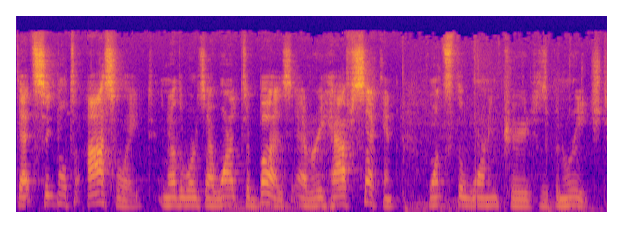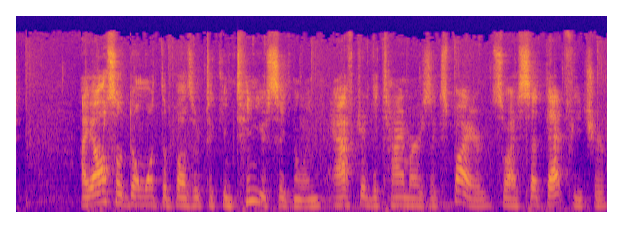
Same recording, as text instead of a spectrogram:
that signal to oscillate. In other words, I want it to buzz every half second once the warning period has been reached. I also don't want the buzzer to continue signaling after the timer has expired, so I set that feature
